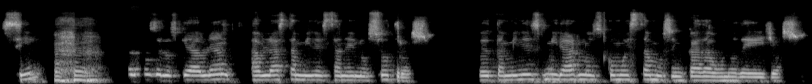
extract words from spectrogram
¿sí? Los de los que hablan, hablas también están en nosotros, pero también es mirarnos cómo estamos en cada uno de ellos,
